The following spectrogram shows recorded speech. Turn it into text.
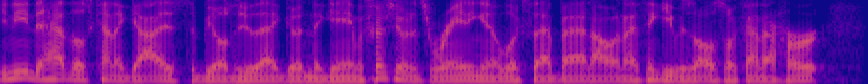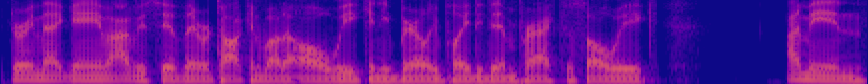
you need to have those kind of guys to be able to do that good in a game, especially when it's raining and it looks that bad out. And I think he was also kind of hurt during that game. Obviously, if they were talking about it all week and he barely played, he didn't practice all week. I mean,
